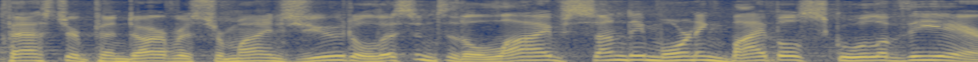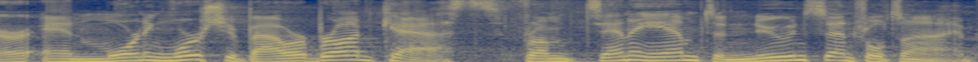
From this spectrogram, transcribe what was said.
Pastor Pendarvis reminds you to listen to the live Sunday morning Bible School of the Air and morning worship hour broadcasts from 10 a.m. to noon Central Time.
